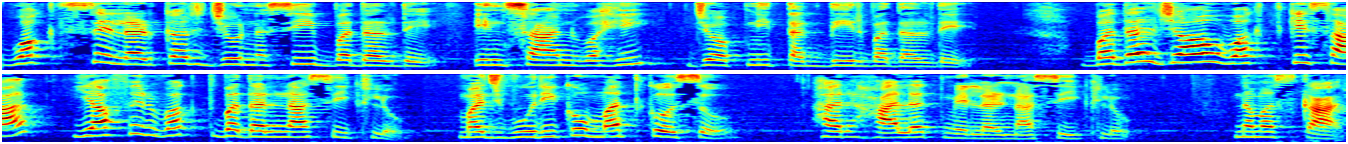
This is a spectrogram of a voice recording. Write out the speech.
वक्त से लड़कर जो नसीब बदल दे, इंसान वही जो अपनी तकदीर बदल दे। बदल जाओ वक्त के साथ या फिर वक्त बदलना सीख लो। मजबूरी को मत कोसो। हर हालत में लड़ना सीख लो। नमस्कार,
